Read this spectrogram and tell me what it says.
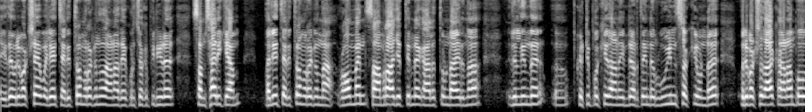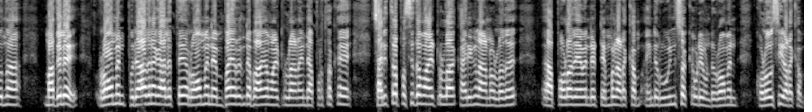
ഇത് ഒരുപക്ഷെ വലിയ ചരിത്രമിറങ്ങുന്നതാണ്. അതേക്കുറിച്ചൊക്കെ പിന്നീട് സംസാരിക്കാം. വലിയ ചരിത്രമിറങ്ങുന്ന റോമൻ സാമ്രാജ്യത്തിന്റെ കാലത്തുണ്ടായിരുന്ന ഇതിൽ നിന്ന് കെട്ടിപ്പൊക്കിയതാണ്. ഇതിന്റെ അടുത്ത് ഇതിന്റെ റൂയിൻസ് ഒക്കെ ഉണ്ട്. ഒരുപക്ഷെ ആ കാണാൻ പോകുന്ന മതിൽ റോമൻ പുരാതന കാലത്തെ റോമൻ എംപയറിന്റെ ഭാഗമായിട്ടുള്ളതാണ്. അതിന്റെ അപ്പുറത്തൊക്കെ ചരിത്രപ്രസിദ്ധമായിട്ടുള്ള കാര്യങ്ങളാണുള്ളത്. അപ്പോളദേവന്റെ ടെമ്പിൾ അടക്കം അതിന്റെ റൂയിൻസൊക്കെ ഇവിടെ ഉണ്ട് റോമൻ കൊളോസി അടക്കം.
